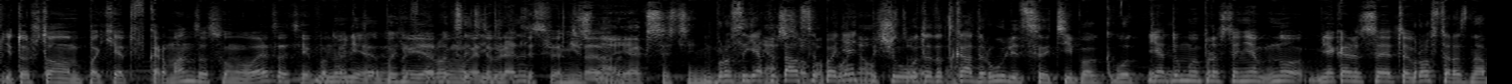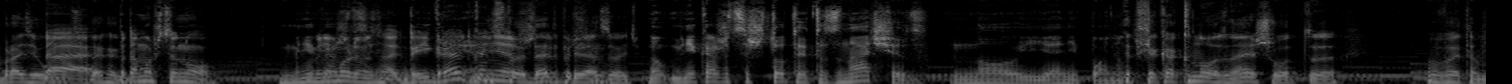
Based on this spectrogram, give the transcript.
И то, что он пакет в карман засунул, это типа. Ну, как-то- не, пакет в я карман, думаю, кстати, это не вряд ли связано. Не знаю, я, кстати, ну, просто я не пытался особо понять, понял, почему вот это. этот кадр улицы, типа, вот Я э, думаю, просто не... Ну, мне кажется, это... просто разнообразие Да, улицы, да, как бы? потому что, ну, Мне мы не кажется, можем знать. Да играют, не конечно, стоит, да, это привязывать. Ну, мне кажется, что-то это значит, но я не понял. Это как окно, знаешь, вот э, в этом.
